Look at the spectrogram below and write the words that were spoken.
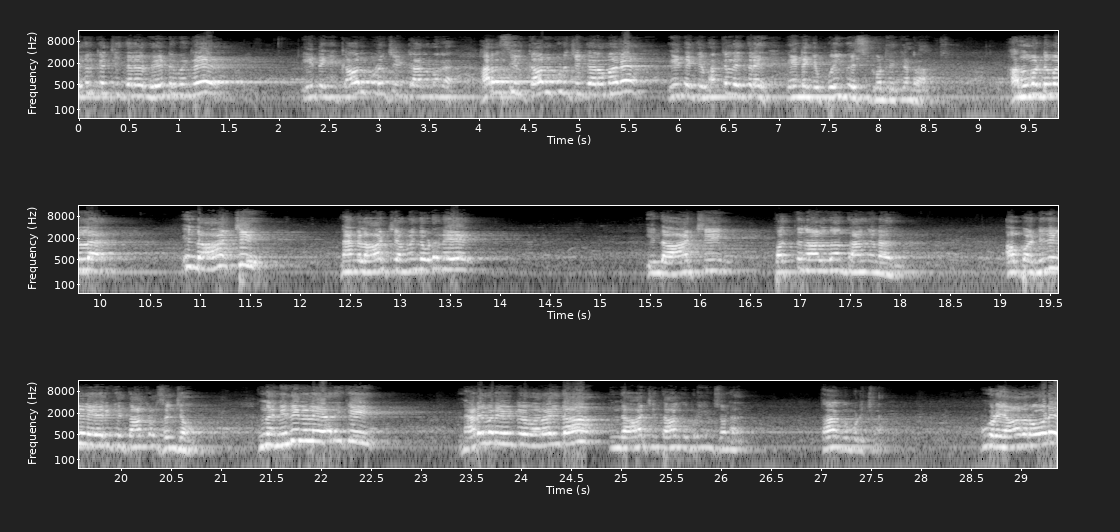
எதிர்க்கட்சி தலைவர் வேண்டுமென்றே இன்றைக்கு காழ்ப்புணர்ச்சியின் காரணமாக அரசியல் காழ்ப்புணர்ச்சியின் காரணமாக இன்றைக்கு மக்களிடத்திலே இன்றைக்கு பொய் பேசிக் கொண்டிருக்கின்றார். அது மட்டுமல்ல இந்த ஆட்சி நாங்கள் ஆட்சி அமைந்த உடனே இந்த ஆட்சி பத்து நாள் தான் தாங்கினார். அப்ப நிதிநிலை அறிக்கை தாக்கல் செஞ்சோம். இந்த நிதிநிலை அறிக்கை நடைபெறுகின்ற வரைதான் இந்த ஆட்சி தாக்கு பிடிக்கும் சொன்னார். தாக்கு பிடிச்சோம் உங்களுடைய ஆதரவோடு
